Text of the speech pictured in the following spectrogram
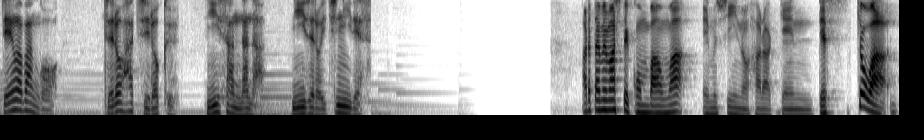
電話番号086-237-2012です。改めましてこんばんは MC の原健です。今日は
